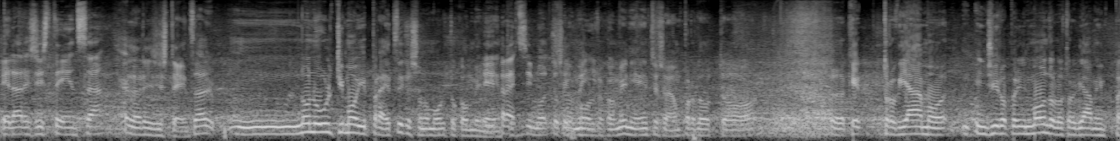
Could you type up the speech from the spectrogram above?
e la resistenza. E la resistenza, mm, non ultimo i prezzi che sono molto convenienti. I prezzi molto sì, convenienti. Molto convenienti, cioè è un prodotto eh, che troviamo in giro per il mondo, lo troviamo in parecchi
